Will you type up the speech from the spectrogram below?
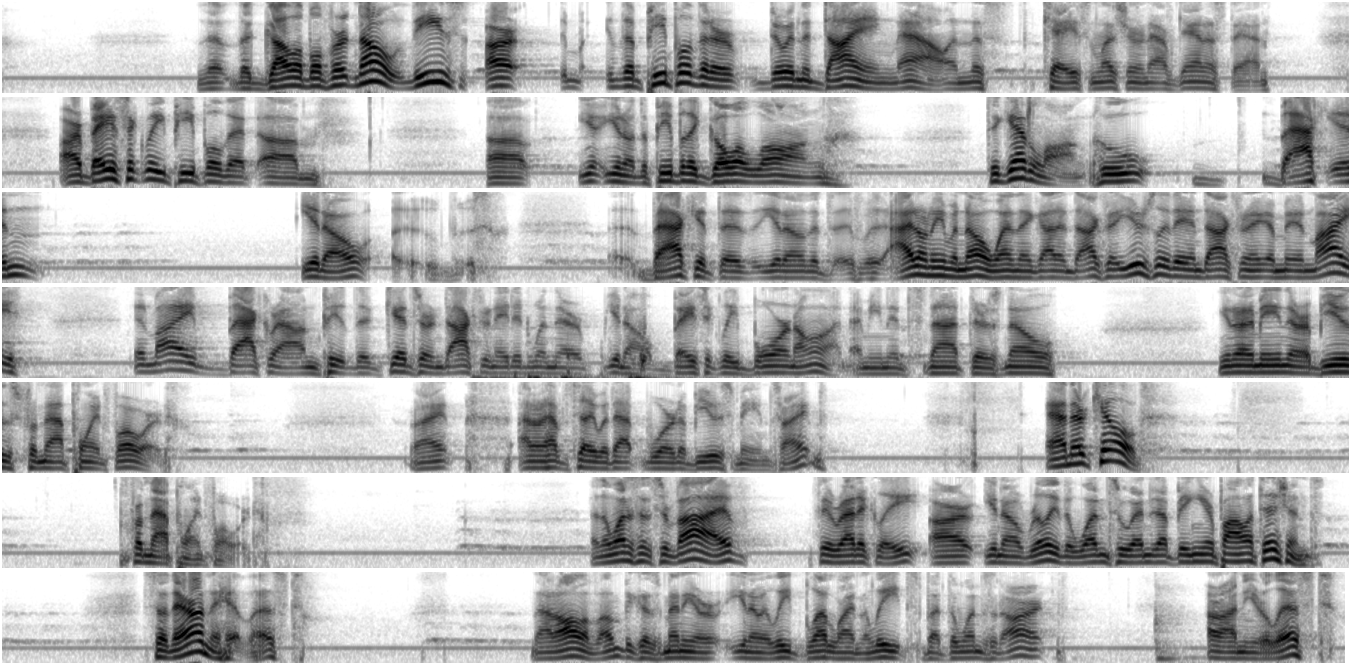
the the gullible No, these are the people that are doing the dying now. In this case, unless you're in Afghanistan, are basically people that, um, uh, you, you know, the people that go along to get along, who back in, you know, back at the, you know, that I don't even know when they got indoctrinated. Usually they indoctrinate. I mean, in my in my background, the kids are indoctrinated when they're, you know, basically born on. I mean, it's not. There's no, you know what I mean. They're abused from that point forward, right? I don't have to tell you what that word abuse means, right? And they're killed from that point forward. And the ones that survive, theoretically, are, you know, really the ones who ended up being your politicians. So they're on the hit list. Not all of them, because many are, you know, elite bloodline elites, but the ones that aren't are on your list.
